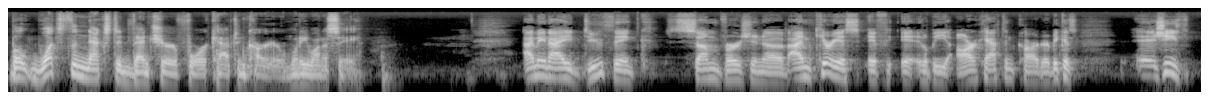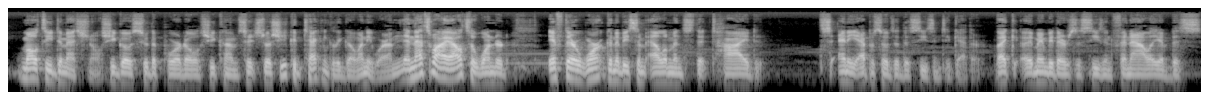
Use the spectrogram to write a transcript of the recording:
but what's the next adventure for Captain Carter? What do you want to see? I mean, I do think some version of. I'm curious if it'll be our Captain Carter because uh, she's multi-dimensional. She goes through the portal. She comes, so she could technically go anywhere, and that's why I also wondered if there weren't going to be some elements that tied any episodes of the season together. Like uh, maybe there's a season finale of this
